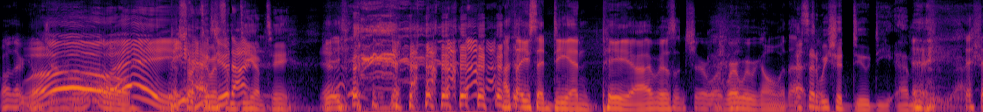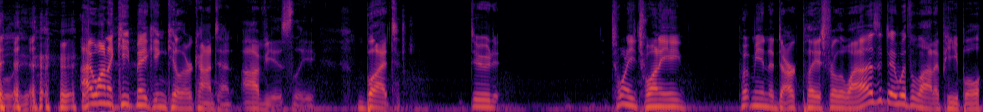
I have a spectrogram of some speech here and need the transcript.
Well, there you go. Whoa, Joe. hey! Start Yeah, doing dude, some I- DMT. I thought you said DNP. I wasn't sure where, where we were going with that. I said we should do DMT actually. I want to keep making killer content, obviously, but dude, 2020 put me in a dark place for a little while, as it did with a lot of people,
